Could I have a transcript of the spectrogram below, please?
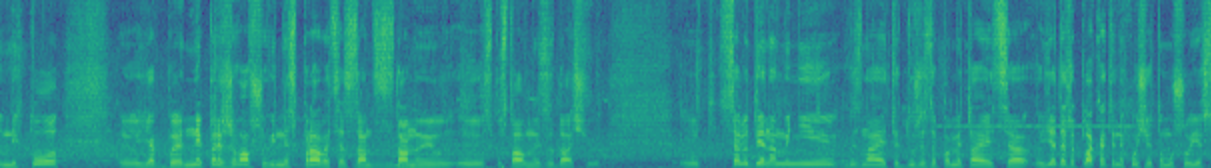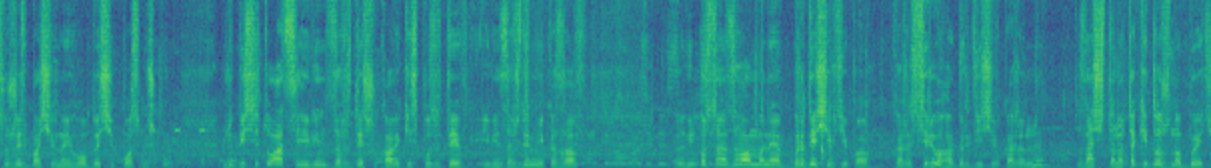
і ніхто е, якби не переживав, що він не справиться з даною е, з поставленою задачею. Ця людина мені, ви знаєте, дуже запам'ятається. Я навіть плакати не хочу, тому що я всю життя бачив на його обличчі посмішку. В будь-якій ситуації він завжди шукав якийсь позитив, і він завжди мені казав. Він просто називав мене Бердичів, типу, каже, Серега Бердичів, каже, ну, значить, воно так і должно бути.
